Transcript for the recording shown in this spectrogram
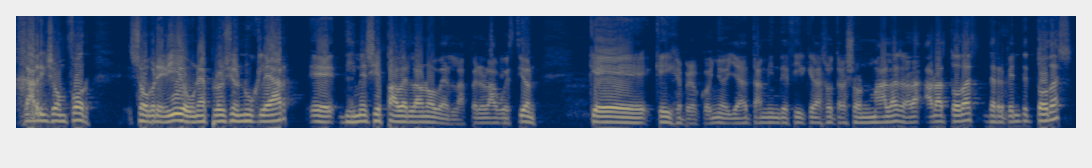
Harrison Ford sobrevive una explosión nuclear, eh, dime si es para verla o no verla. Pero la cuestión que, que, dije, pero coño, ya también decir que las otras son malas, ahora, ahora todas, de repente todas,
